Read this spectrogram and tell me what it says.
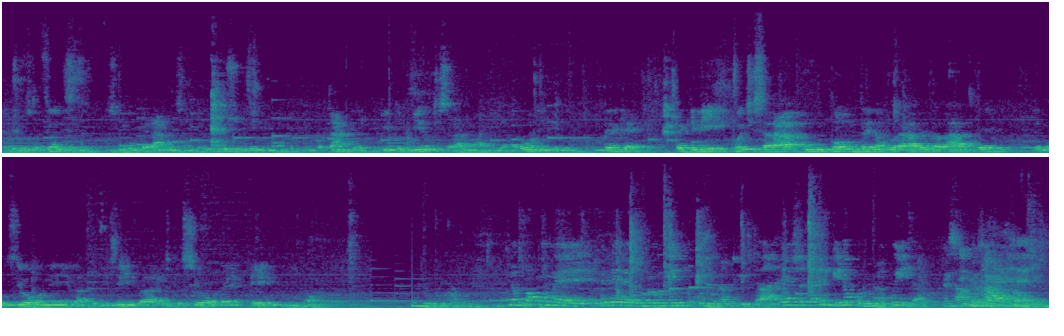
le degustazioni si svilupperanno sempre di più sui vini molto più importanti, dal dipinto di vino ci saranno anche gli amaroni, quindi Perché? Perché lì poi ci sarà un ponte naturale tra l'arte, le emozioni, l'arte visiva, l'espressione e il vino. È un po' come vedere un monumento con una guida e assaggiare il vino con una guida. Eh esatto. Eh,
